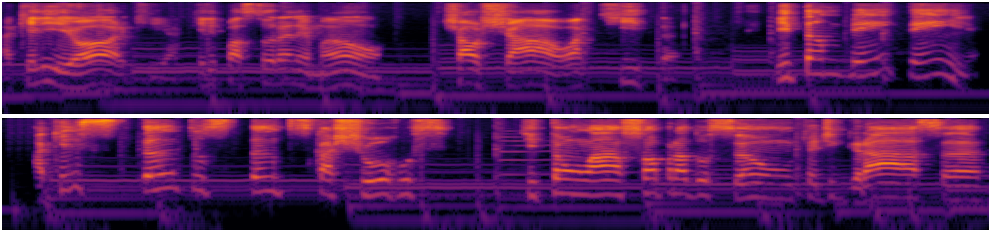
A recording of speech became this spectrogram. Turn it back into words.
aquele York, aquele pastor alemão, Chow Chow, Akita. E também tem aqueles tantos, tantos cachorros que estão lá só para adoção, que é de graça,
